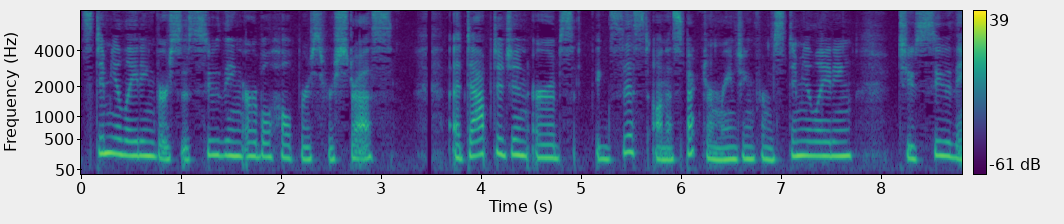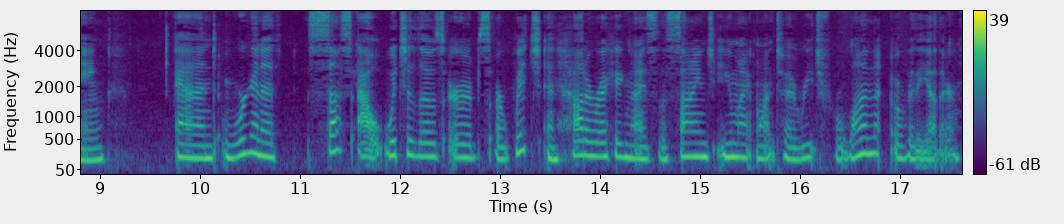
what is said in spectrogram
stimulating versus soothing herbal helpers for stress. Adaptogen herbs exist on a spectrum ranging from stimulating to soothing, and we're going to suss out which of those herbs are which and how to recognize the signs you might want to reach for one over the other.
